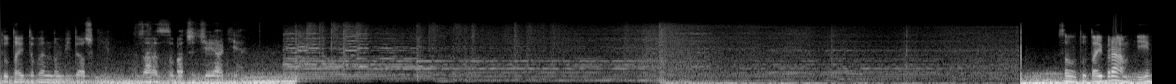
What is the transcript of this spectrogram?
Tutaj to będą widoczki. Zaraz zobaczycie jakie. Są tutaj bramki.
